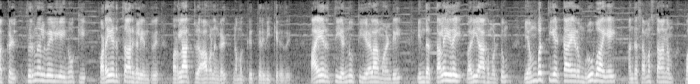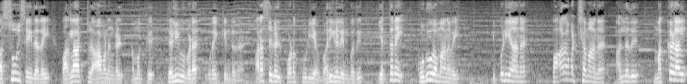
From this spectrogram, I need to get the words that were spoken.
மக்கள் திருநெல்வேலியை நோக்கி படையெடுத்தார்கள் என்று வரலாற்று ஆவணங்கள் நமக்கு தெரிவிக்கிறது. ஆயிரத்தி எண்ணூத்தி ஏழாம் ஆண்டில் இந்த தலையிறை வரியாக மட்டும் எண்பத்தி எட்டாயிரம் ரூபாயை அந்த சமஸ்தானம் வசூல் செய்ததை வரலாற்று ஆவணங்கள் நமக்கு தெளிவுபட உரைக்கின்றன. அரசுகள் போடக்கூடிய வரிகள் என்பது எத்தனை கொடூரமானவை? இப்படியான பாரபட்சமான அல்லது மக்களால்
